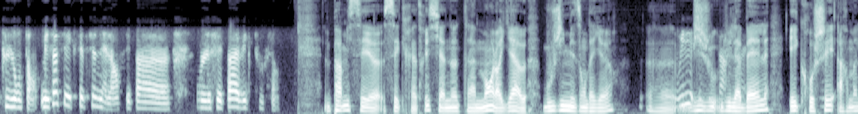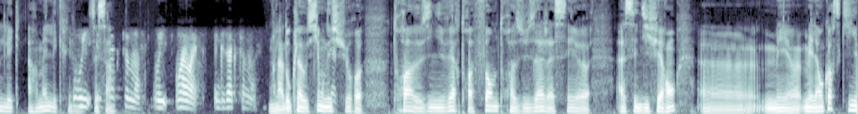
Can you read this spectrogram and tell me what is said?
plus longtemps. Mais ça, c'est exceptionnel. Hein. C'est pas, on le fait pas avec tous. Hein. Parmi ces, ces créatrices, il y a notamment, alors il y a Bougie Maison d'ailleurs, euh, bijoux du label et crochet Armel l'écrivain. Oui, c'est ça? Exactement. Oui, ouais, ouais, exactement. Voilà, donc là aussi on est sur euh, trois euh, univers, trois formes, trois usages assez assez différents. mais mais là encore, ce qui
